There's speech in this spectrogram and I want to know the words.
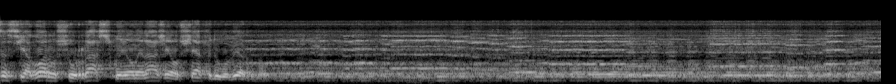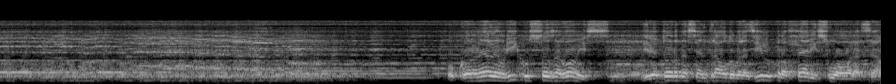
Realiza-se agora o churrasco em homenagem ao chefe do governo. O coronel Eurico Souza Gomes, diretor da Central do Brasil, profere sua oração.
